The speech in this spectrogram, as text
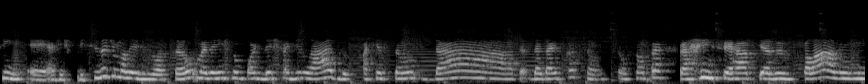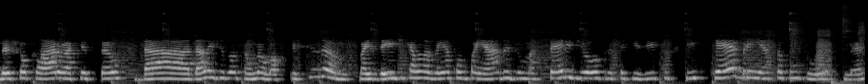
sim, é, a gente precisa de uma legislação, mas a gente não pode deixar de lado a questão da, da, da educação. Então, só para encerrar, porque às vezes falar, ah, não, não deixou claro a questão da, da legislação. Não, nós precisamos, mas desde que ela venha acompanhada de uma série de outros requisitos que quebrem essa cultura, né?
